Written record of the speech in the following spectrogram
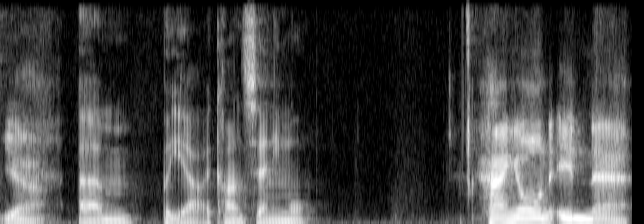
Yeah. Um, but yeah, I can't say any more. Hang on in there,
